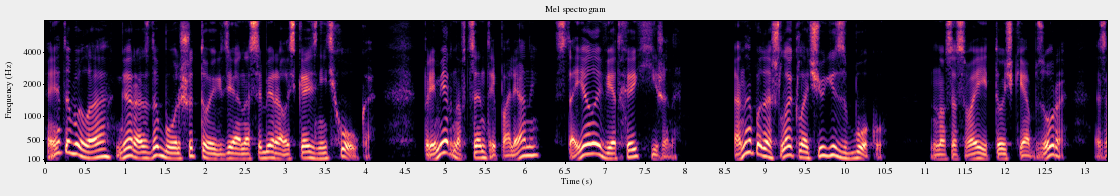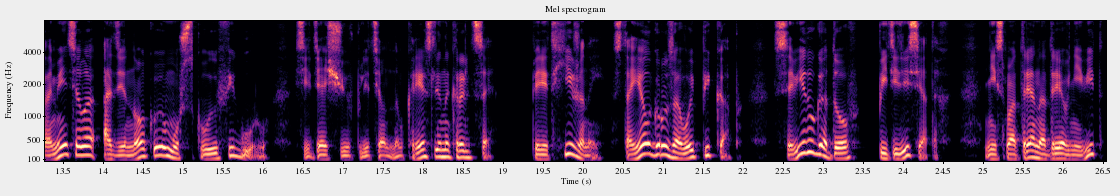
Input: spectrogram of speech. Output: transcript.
Это была гораздо больше той, где она собиралась казнить Хоука. Примерно в центре поляны стояла ветхая хижина. Она подошла к лачуге сбоку, но со своей точки обзора заметила одинокую мужскую фигуру, сидящую в плетенном кресле на крыльце. Перед хижиной стоял грузовой пикап, с виду годов 50-х. Несмотря на древний вид,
